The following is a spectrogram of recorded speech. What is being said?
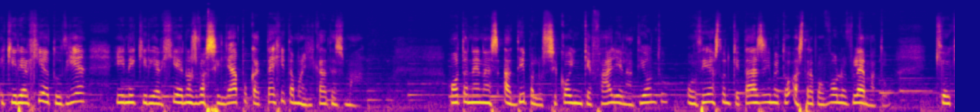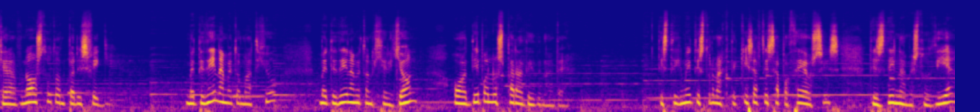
Η κυριαρχία του Δία είναι η κυριαρχία ενός βασιλιά που κατέχει τα μαγικά δεσμά. Όταν ένας αντίπαλος σηκώνει κεφάλι εναντίον του, ο Δίας τον κοιτάζει με το αστραποβόλο βλέμμα του και ο κεραυνός του τον περισφίγγει. Με τη δύναμη του ματιού με τη δύναμη των χεριών, ο αντίπαλος παραδίδυναται. Τη στιγμή της τρομακτικής αυτής αποθέωσης της δύναμης του Δία,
